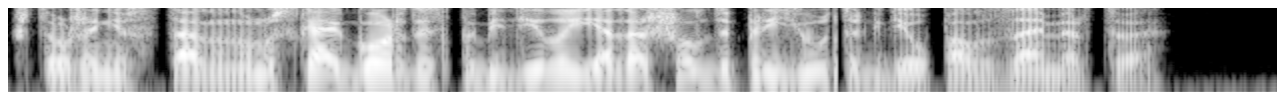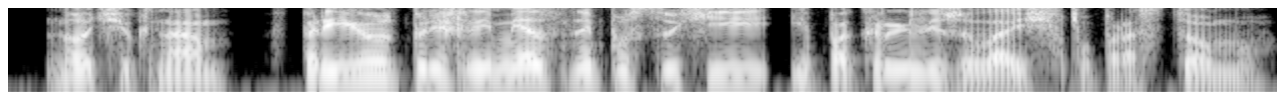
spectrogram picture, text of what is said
что уже не встану, но мужская гордость победила, и я дошел до приюта, где упал замертво. Ночью к нам в приют пришли местные пастухи и покрыли желающих по-простому.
